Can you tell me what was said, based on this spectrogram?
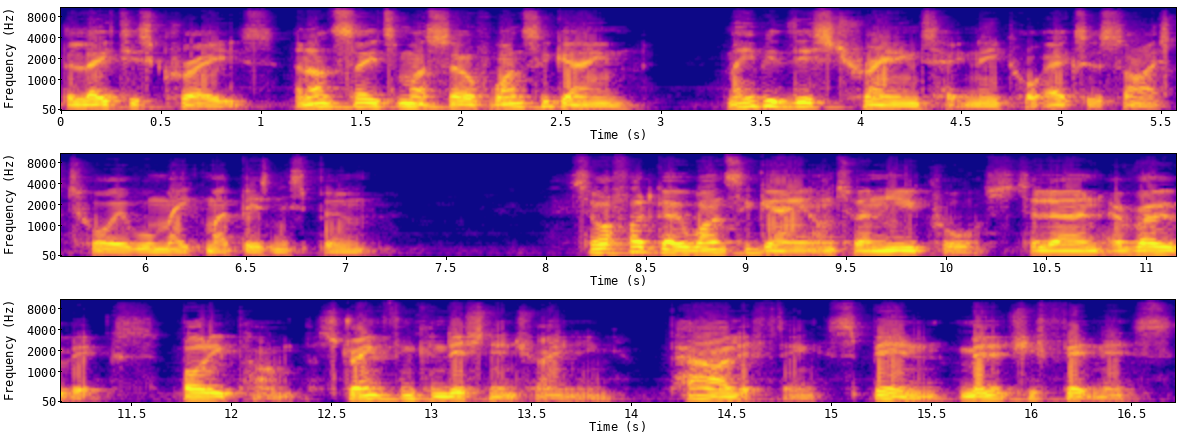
the latest craze, and I'd say to myself once again, maybe this training technique or exercise toy will make my business boom. So off I'd go once again onto a new course to learn aerobics, body pump, strength and conditioning training, powerlifting, spin, military fitness,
